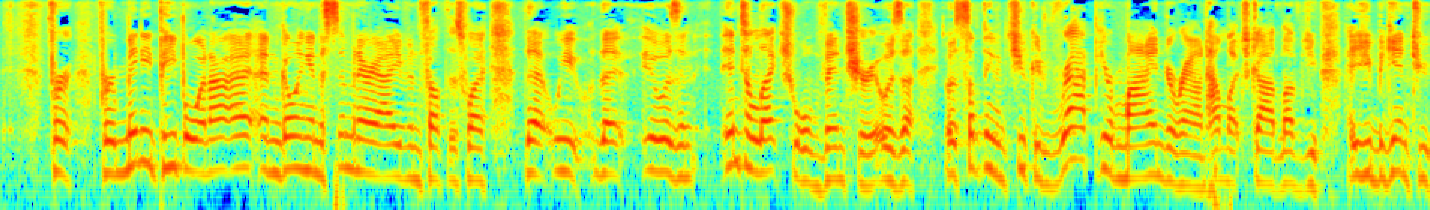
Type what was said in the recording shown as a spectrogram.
for for many people, and I and going into seminary, I even felt this way that we that it was an intellectual venture. It was a it was something that you could wrap your mind around how much God loved you, as you begin to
